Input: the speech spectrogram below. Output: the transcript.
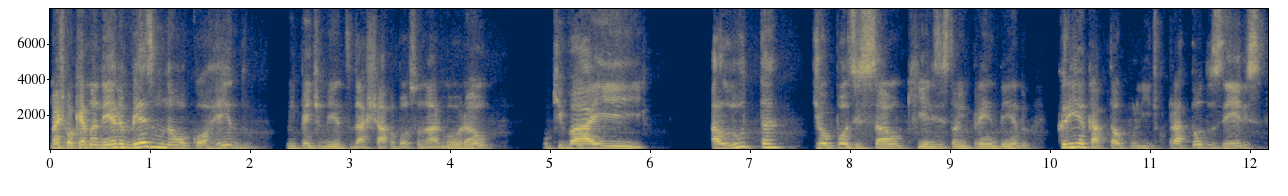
mas, de qualquer maneira, mesmo não ocorrendo o impedimento da chapa Bolsonaro-Mourão, o que vai. A luta de oposição que eles estão empreendendo cria capital político para todos eles,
